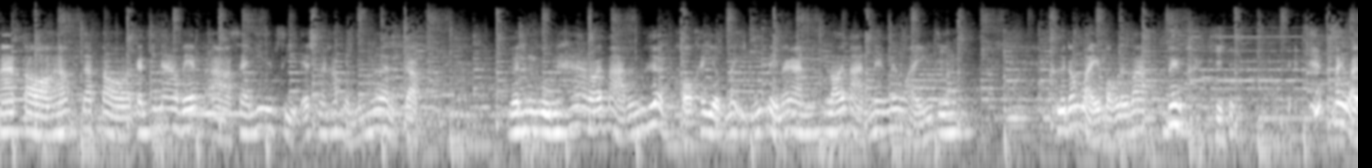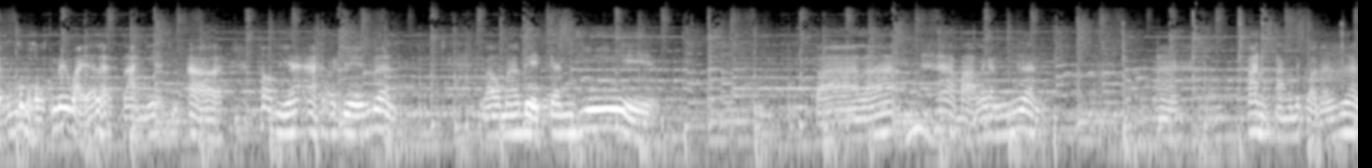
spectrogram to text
มาต่อครับจะต่อกันที่หน้าเว็บอ่าแซน 24h นะครับผมเพื่อนๆกับเงินทุน500 บาทเพื่อนๆขอขยบมาอีกนิดหนึ่งแล้วกัน100บาทแม่งไม่ไหวจริงๆ คือต้องไหวบอกเลยว่าไม่ไหว ไม่ไหวผมก็บอกว่าไม่ไหวแล้วแหละตอนนี้ยอ่ารอบเนี้ยอะโอเคเพื่อน เรามาเบรกันที่ตาละ5บาทแล้วกันเพื่อนอ่าปั้นตังไปก่อนนะเพื่อน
